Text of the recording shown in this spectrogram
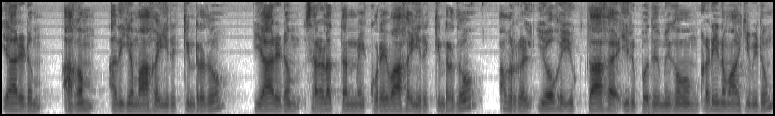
யாரிடம் அகம் அதிகமாக இருக்கின்றதோ யாரிடம் சரளத்தன்மை குறைவாக இருக்கின்றதோ அவர்கள் யோக யுக்தாக இருப்பது மிகவும் கடினமாகிவிடும்.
